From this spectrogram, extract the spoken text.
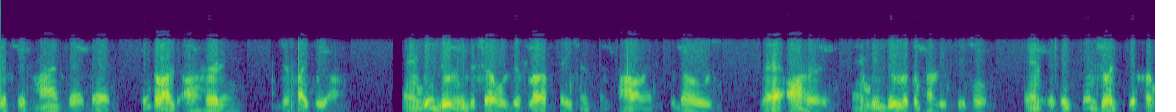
with this mindset that people are, are hurting just like we are. And we do need to show this love, patience, and tolerance to those that are hurting. And we do look upon these people, and it, it gives you a different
